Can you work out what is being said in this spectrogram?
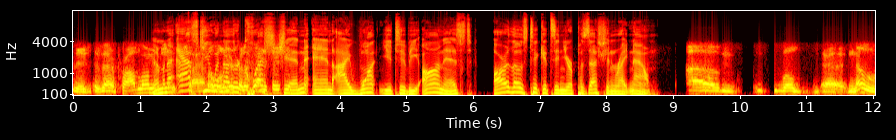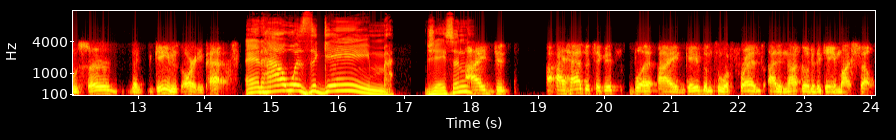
is, is that a problem? And I'm going to ask you another for this conversation? question, and I want you to be honest. Are those tickets in your possession right now? Um, well, uh, no, sir. The game's already passed. And how was the game, Jason? I did. I had the tickets, but I gave them to a friend. I did not go to the game myself.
